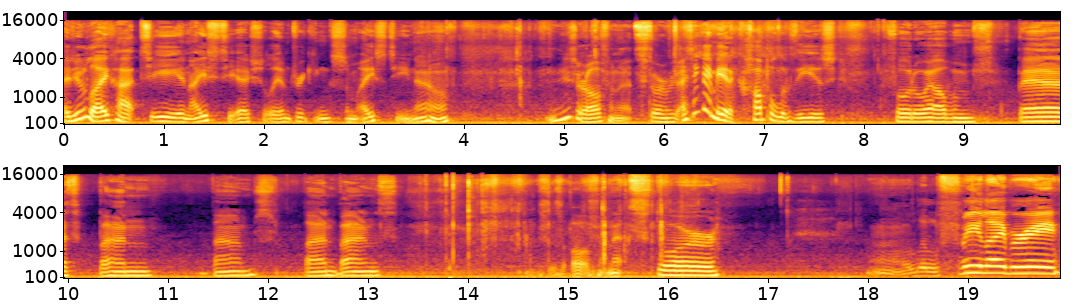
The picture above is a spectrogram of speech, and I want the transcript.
I do like hot tea and iced tea, actually. I'm drinking some iced tea now. And these are all from that store. I think I made a couple of these photo albums. Bath, Bun, Bombs, Bon Bons. This is all from that store little free library.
